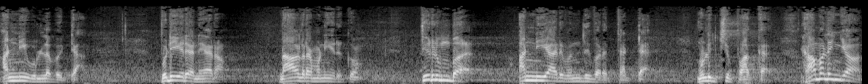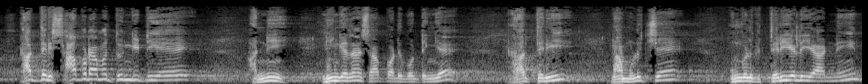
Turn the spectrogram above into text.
அண்ணி உள்ள போயிட்டா. விடுகிற நேரம். நாலரை மணி இருக்கும். திரும்ப அண்ணியார் வந்து இவரை தட்ட. முழிச்சு பார்க்க. ராமலிங்கம் ராத்திரி சாப்பிடாம தூங்கிட்டியே. அண்ணி நீங்க தான் சாப்பாடு போட்டீங்க. ராத்திரி நான் முழிச்சேன். உங்களுக்கு தெரியலையா அண்ணி?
